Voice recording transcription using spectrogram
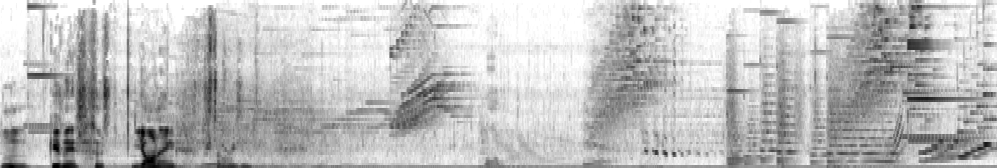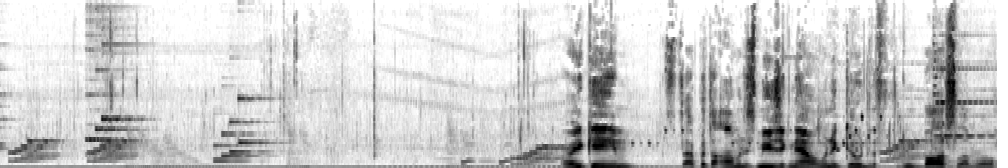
Hmm, excuse me, I'm yawning for some reason. Alright game, stop with the ominous music now, I wanna go to the freaking boss level.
